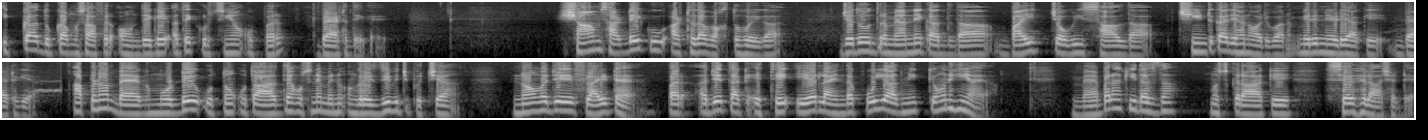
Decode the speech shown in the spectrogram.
ਇੱਕਾ ਦੁੱਕਾ ਮੁਸਾਫਿਰ ਆਉਂਦੇ ਗਏ ਅਤੇ ਕੁਰਸੀਆਂ ਉੱਪਰ ਬੈਠਦੇ ਗਏ। ਸ਼ਾਮ ਸਾਢੇ ਕੁ ਅੱਠ ਦਾ ਵਕਤ ਹੋਏਗਾ, ਜਦੋਂ ਦਰਮਿਆਨੇ ਕੱਦ ਦਾ 22-24 ਸਾਲ ਦਾ ਛੀਂਟਕਾ ਜਿਹਾ ਨੌਜਵਾਨ ਮੇਰੇ ਨੇੜੇ ਆ ਕੇ ਬੈਠ ਗਿਆ। ਆਪਣਾ ਬੈਗ ਮੋਢੇ ਉੱਤੋਂ ਉਤਾਰਦਿਆਂ ਉਸਨੇ ਮੈਨੂੰ ਅੰਗਰੇਜ਼ੀ ਵਿੱਚ ਪੁੱਛਿਆ 9 ਵਜੇ ਫਲਾਈਟ ਹੈ? ਪਰ ਅਜੇ ਤੱਕ ਇੱਥੇ 에ਅਰਲਾਈਨ ਦਾ ਕੋਈ ਆਦਮੀ ਕਿਉਂ ਨਹੀਂ ਆਇਆ? ਮੈਂ ਭਲਾ ਕੀ ਦੱਸਦਾ? ਮੁਸਕਰਾ ਕੇ ਸਿਰ ਹਿਲਾ ਛੱਡਿਆ।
